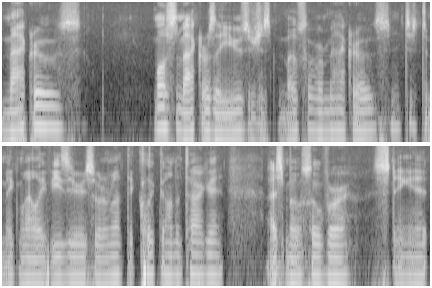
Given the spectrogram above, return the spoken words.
macros, most of the macros I use are just mouse over macros, just to make my life easier so I don't have to click on the target. I just mouse over, sting it,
